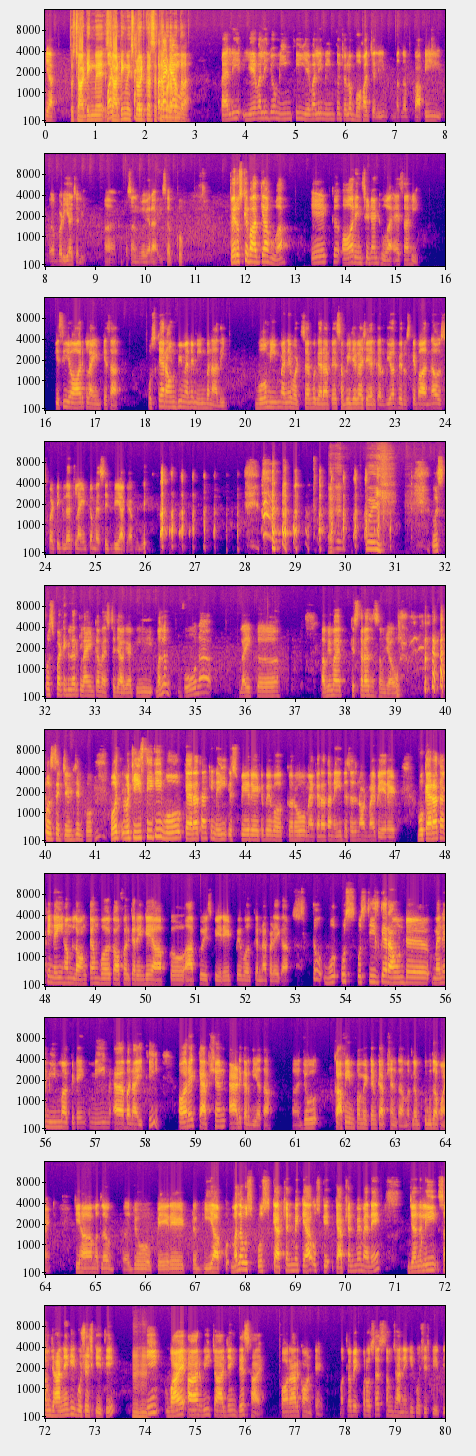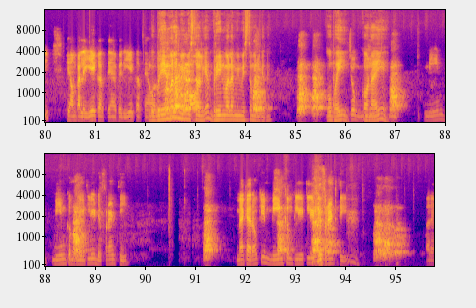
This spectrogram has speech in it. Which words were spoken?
या तो स्टार्टिंग में स्टार्टिंग में एक्सप्लॉइट कर सकता है बड़ा बंदा। पहली ये वाली जो मीम थी ये वाली मीम तो चलो बहुत चली मतलब काफ़ी बढ़िया चली पसंद वगैरह आई सबको। फिर उसके बाद क्या हुआ? एक और इंसिडेंट हुआ ऐसा ही किसी और क्लाइंट के साथ। उसके अराउंड भी मैंने मीम बना दी। वो मीम मैंने व्हाट्सएप वगैरह पे सभी जगह शेयर कर दी और फिर उसके बाद ना उस पर्टिकुलर क्लाइंट का मैसेज भी आ गया मुझे। उस उस पर्टिकुलर क्लाइंट का मैसेज आ गया कि मतलब वो ना लाइक अभी मैं किस तरह से समझाऊं उस सिचुएशन को। वो वो चीज़ थी कि वो कह रहा था कि नहीं, इस पे रेट पे वर्क करो। मैं कह रहा था, नहीं this is not my pay rate वो कह रहा था कि नहीं, हम लॉन्ग टर्म वर्क ऑफ़र करेंगे। आपको आपको इस पे रेट पे वर्क करना पड़ेगा। तो वो उस उस चीज़ के अराउंड मैंने मीम मार्केटिंग मीम बनाई थी। और एक कैप्शन ऐड कर दिया था जो काफ़ी इंफॉर्मेटिव कैप्शन था मतलब टू द पॉइंट कि हाँ मतलब जो पे रेट भी आपको मतलब उस उस कैप्शन में क्या उस कैप्शन में मैंने जनरली समझाने की कोशिश की थी हम्म कि why are we charging this high for our content मतलब एक प्रोसेस समझाने की कोशिश की थी कि हम पहले ये करते हैं फिर ये करते हैं वो ब्रेन वाला मीम इस्तेमाल किया? ब्रेन वाला मीम इस्तेमाल किया था? ओ भाई जो कौन है ये? मीम मीम कम्प्लीटली डिफरेंट थी मैं कह रहा हूँ कि मीम कम्प्लीटली डिफरेंट थी अरे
